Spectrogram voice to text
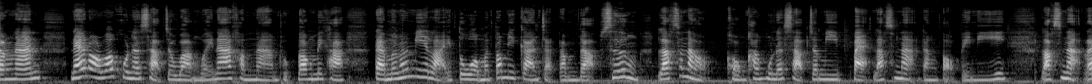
ดังนั้นแน่นอนว่าคุณศัพท์จะวางไว้หน้าคำนามถูกต้องไหมคะ แต่มันไม่มีหลายตัวมันต้องมีการจัดลำดับ ซึ่งลักษณะของคำคุณศัพท์จะมี 8 ลักษณะดังต่อไปนี้ ลักษณะแร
